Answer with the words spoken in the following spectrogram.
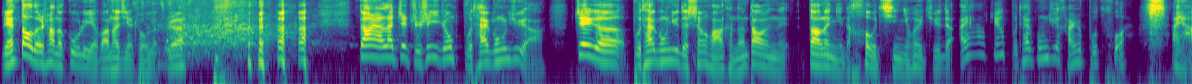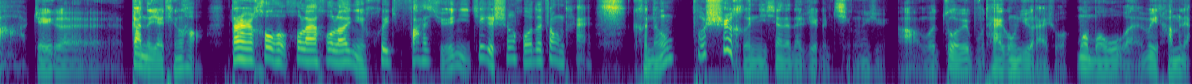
连道德上的顾虑也帮他解除了，是吧？当然了，这只是一种补胎工具啊。这个补胎工具的升华，可能到了你到了你的后期，你会觉得，哎呀，这个补胎工具还是不错。哎呀，这个干的也挺好。但是后后来后来，你会发觉，你这个生活的状态，可能不适合你现在的这个情绪啊。我作为补胎工具来说，默默无闻为他们俩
